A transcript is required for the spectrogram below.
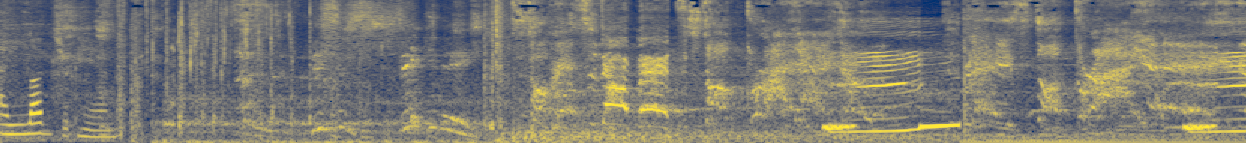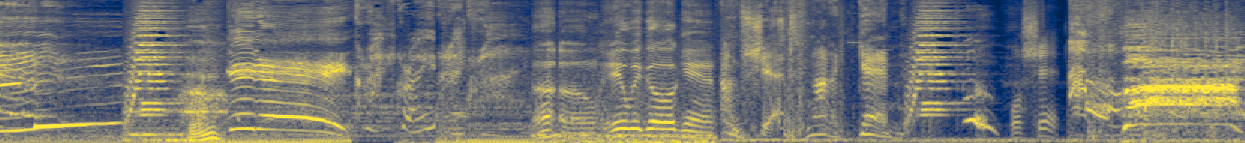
I love Japan. This is sickening! Stop it! Stop it! Stop crying! Please stop crying! Edie! Cry, cry, cry, cry. Uh-oh, here we go again. Oh, shit. Not again. Well, shit. Ah!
